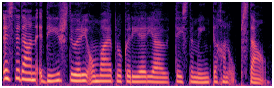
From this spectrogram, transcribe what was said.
Is dit dan 'n duur storie om by 'n prokureur jou testament te gaan opstel?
